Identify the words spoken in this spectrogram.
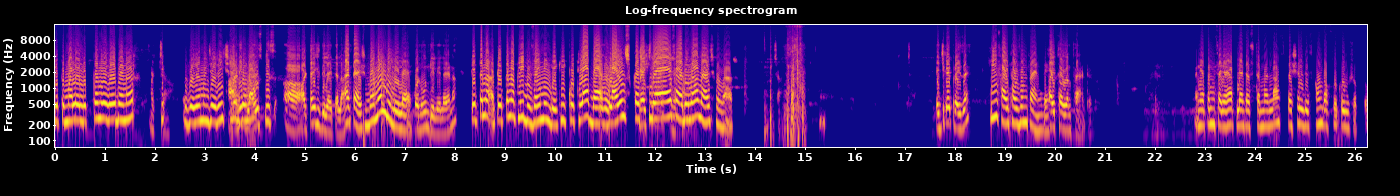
हे तुम्हाला लुक पण वेगळं देणार. अच्छा. वेगळं म्हणजे रिच आणि ब्लाऊज पीस अटॅच दिलाय त्याला. अटॅच बनवून दिलेलं आहे. बनवून दिलेला आहे ना? ते पण ते पण आपली डिझायनिंग आहे की कुठला ब्लाऊज कसल्या Matching. साडीला मॅच होणार. याची काय प्राइस आहे? ही five thousand five hundred five thousand five hundred आणि आपण सगळ्या आपल्या कस्टमरला स्पेशल डिस्काउंट ऑफर करू शकतो.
